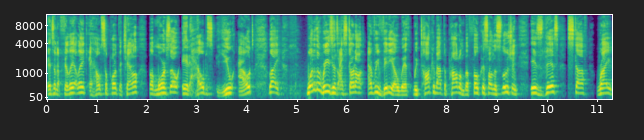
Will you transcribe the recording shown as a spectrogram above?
It's an affiliate link, it helps support the channel, but more so, it helps you out. Like, one of the reasons I start out every video with, we talk about the problem but focus on the solution, is this stuff right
